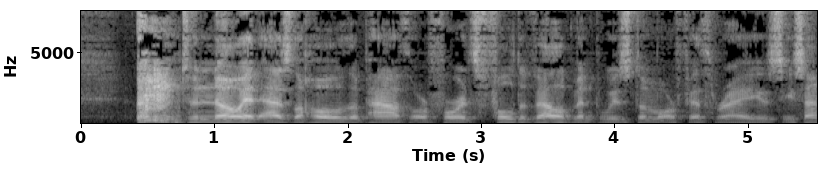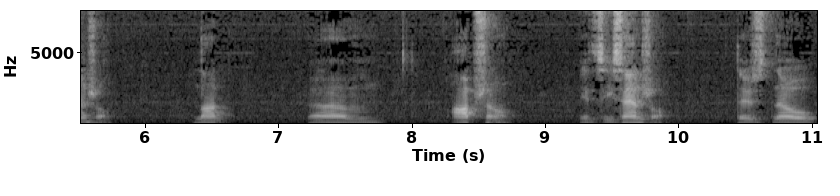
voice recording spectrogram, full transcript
to know it as the whole of the path or for its full development, wisdom or fifth ray is essential, not um, optional. It's essential. There's no,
